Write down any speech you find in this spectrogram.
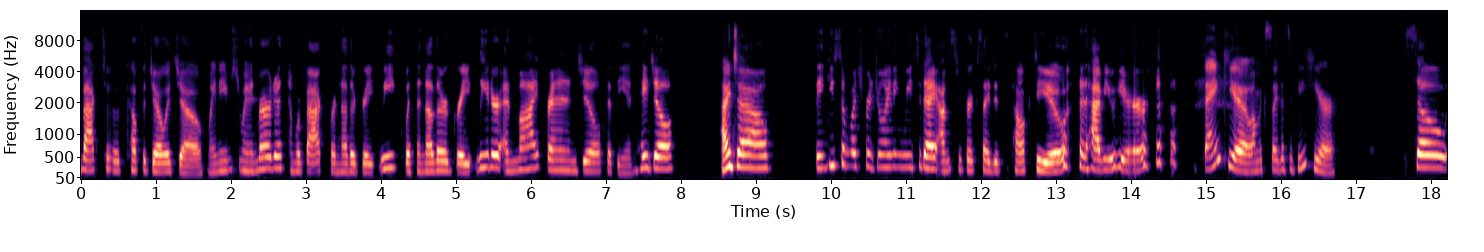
Back to a cup of Joe with Joe. My name's Joanne Meredith, and we're back for another great week with another great leader and my friend Jill Fithian. Hey, Jill. Hi, Joe. Thank you so much for joining me today. I'm super excited to talk to you and have you here. Thank you. I'm excited to be here. So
